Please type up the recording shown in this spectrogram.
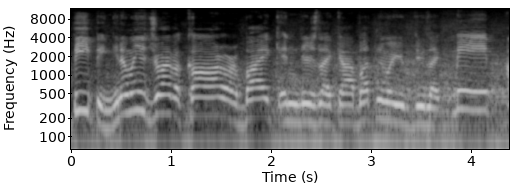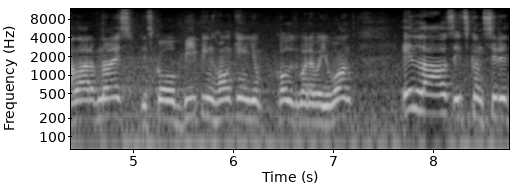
Beeping. You know when you drive a car or a bike and there's like a button where you do like beep, a lot of noise. It's called beeping, honking, you call it whatever you want. In Laos, it's considered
